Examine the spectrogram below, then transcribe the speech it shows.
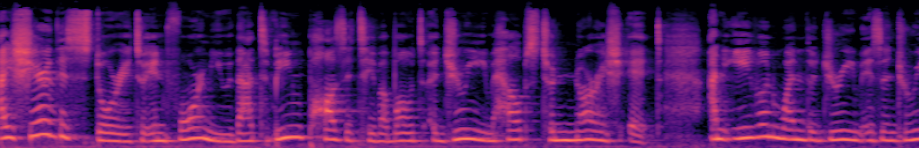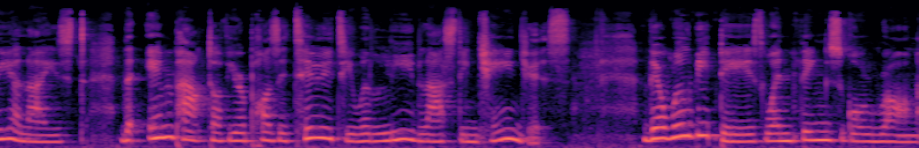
I share this story to inform you that being positive about a dream helps to nourish it. And even when the dream isn't realized, the impact of your positivity will leave lasting changes. There will be days when things go wrong,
